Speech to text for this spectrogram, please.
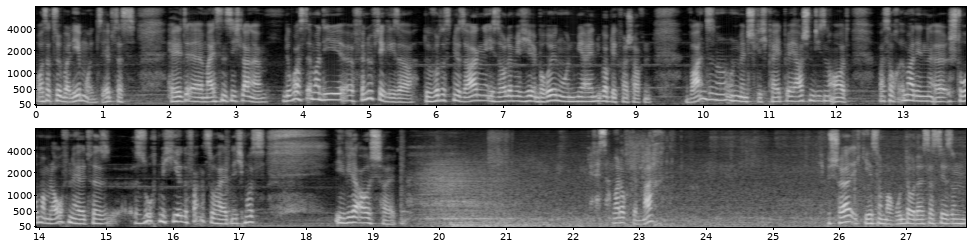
außer zu überleben. Und selbst das hält äh, meistens nicht lange. Du warst immer die äh, vernünftig, Lisa. Du würdest mir sagen, ich solle mich beruhigen und mir einen Überblick verschaffen. Wahnsinn und Unmenschlichkeit beherrschen diesen Ort. Was auch immer den äh, Strom am Laufen hält, versucht mich hier gefangen zu halten. Ich muss ihn wieder ausschalten. Ja, das haben wir doch gemacht. Ich bescheuert, ich gehe jetzt nochmal runter. Oder ist das hier so, ein,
